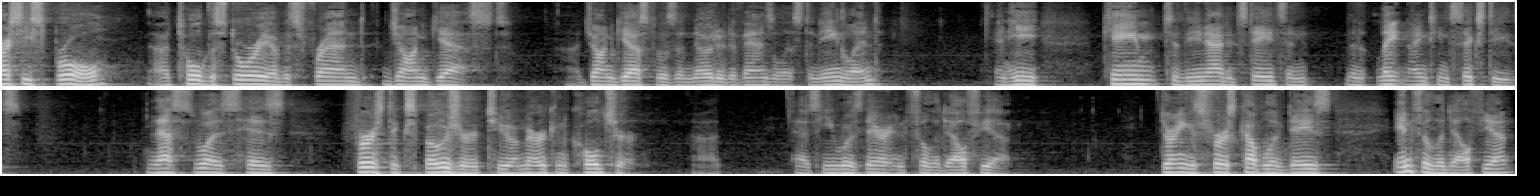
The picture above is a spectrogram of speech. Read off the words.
R.C. Sproul uh, told the story of his friend John Guest. Uh, John Guest was a noted evangelist in England, and he came to the United States in the late 1960s. And this was his first exposure to American culture uh, as he was there in Philadelphia. During his first couple of days in Philadelphia,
